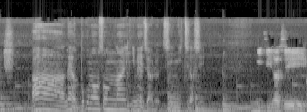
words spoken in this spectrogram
うんああね僕もそんなイメージある親日だし日だし、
